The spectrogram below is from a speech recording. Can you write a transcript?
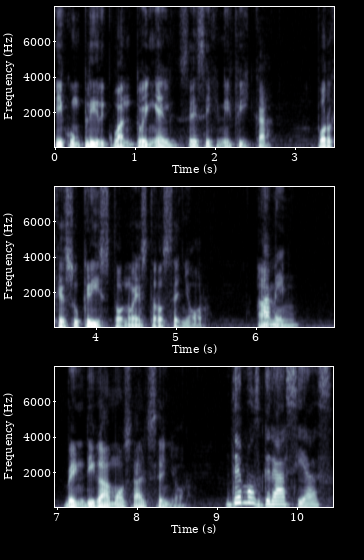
y cumplir cuanto en él se significa. Por Jesucristo nuestro Señor. Amén. Bendigamos al Señor. Demos gracias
